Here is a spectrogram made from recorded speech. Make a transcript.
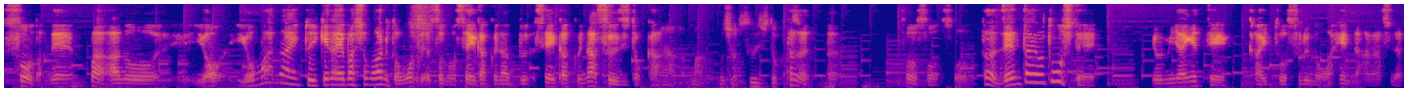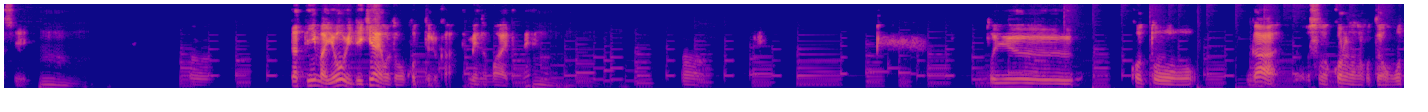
そうだね。まあ、あの、よ読まないといけない場所もあると思うんだよ。その正確なぶ、正確な数字とか。まあまあもちろん数字とかただ、そうん、そうそうそう。ただ全体を通して読み上げて回答するのは変な話だし。うんうん。だって今用意できないことが起こってるから、目の前でね。うんうん。ということが、そのコロナのことを思っ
